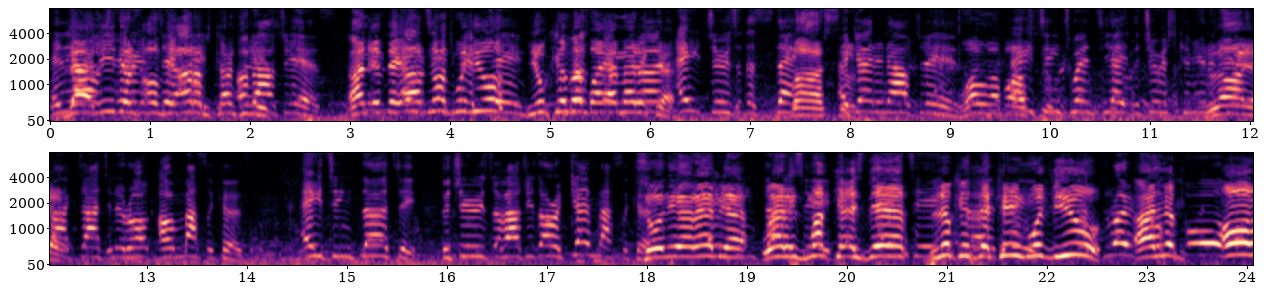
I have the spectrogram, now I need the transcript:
the leaders of the Arab countries. And if they are not with you, 1815, you kill them by America. Eight Jews at the stake. Bastard. Again in Algiers. Wallah 1828, the Jewish community Liar. of Baghdad in Iraq are massacred. 1830, the Jews of Algiers are again massacred. Saudi Arabia, where is Mecca is there. Look at the king with you. I look all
